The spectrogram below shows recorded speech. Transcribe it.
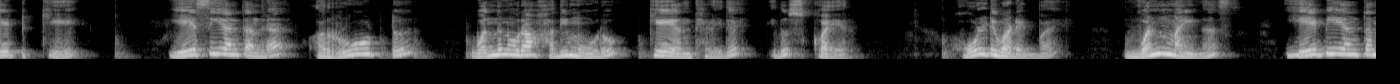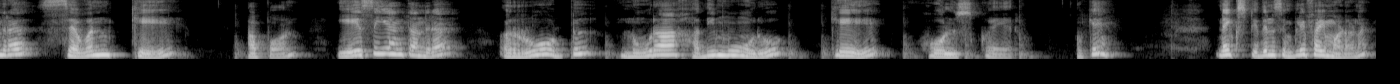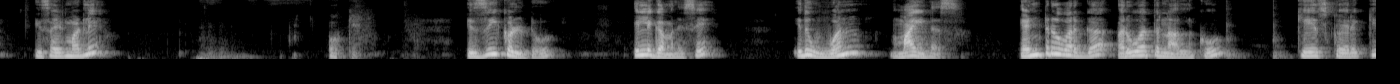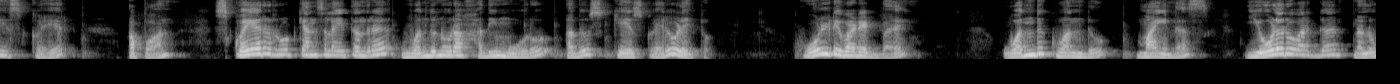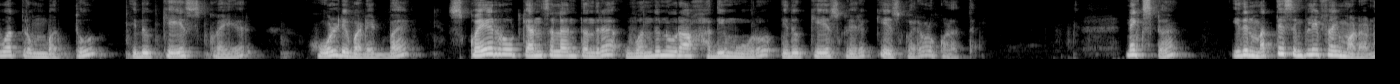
ಏಟ್ ಕೆ ಎ ಸಿ ಅಂತಂದರೆ ರೂಟ್ ಒಂದು ನೂರ ಹದಿಮೂರು ಕೆ ಅಂತ ಹೇಳಿದೆ ಇದು square whole divided by one minus A B ಅಂತಂದ್ರೆ seven K upon A C ಅಂತಂದ್ರೆ ರೂಟ್ ನೂರ ಹದಿಮೂರು K whole square. Okay? Next ಇದನ್ನು ಸಿಂಪ್ಲಿಫೈ ಮಾಡೋಣ. ಈ ಸೈಡ್ ಮಾಡಲಿ. ಓಕೆ. ಇಸ್ ಈಕ್ವಲ್ ಟು ಇಲ್ಲಿ ಗಮನಿಸಿ. ಇದು ಒನ್ ಮೈನಸ್ ಎಂಟರ ವರ್ಗ ಅರುವತ್ತ್ನಾಲ್ಕು K square K square upon square root cancel ಆಯ್ತಂದರೆ ಒಂದು ನೂರ ಹದಿಮೂರು, ಅದು ಕೆ ಸ್ಕ್ವೇರ್ ಉಳೀತು. ಹೋಲ್ ಡಿವೈಡೆಡ್ ಬೈ ಒಂದಕ್ಕೆ ಒಂದು ಮೈನಸ್ ಏಳರ ವರ್ಗ ನಲವತ್ತೊಂಬತ್ತು, ಇದು K square whole divided by square root cancel ಅಂತಂದರೆ ಒಂದು ನೂರ ಹದಿಮೂರು, ಇದು ಕೆ ಸ್ಕ್ವೇರ್ ಕೆ ಸ್ಕ್ವೇರ್ ಉಳ್ಕೊಳ್ಳುತ್ತೆ ನೆಕ್ಸ್ಟ್ ಇದನ್ನು ಮತ್ತೆ ಸಿಂಪ್ಲಿಫೈ ಮಾಡೋಣ.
